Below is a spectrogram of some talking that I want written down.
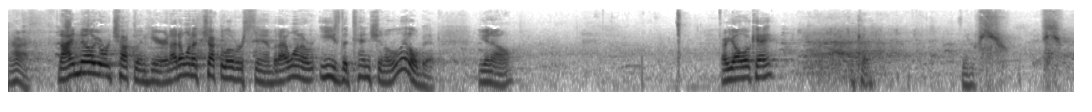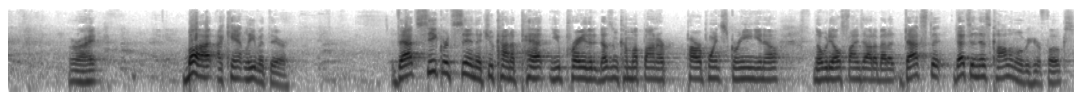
all right. Now, I know you were chuckling here, and I don't want to chuckle over sin, but I want to ease the tension a little bit, you know. Are y'all okay? Okay. All right? But I can't leave it there. That secret sin that you kind of pet and you pray that it doesn't come up on our PowerPoint screen, you know, nobody else finds out about it, that's, the, that's in this column over here, folks.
